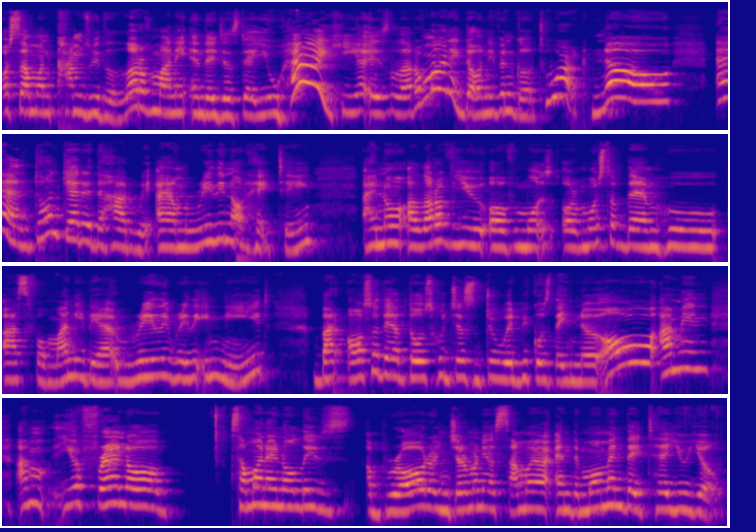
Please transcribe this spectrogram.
or someone comes with a lot of money and they just tell you, hey, here is a lot of money. Don't even go to work. No. And don't get it the hard way. I am really not hating. I know a lot of you of most or most of them who ask for money, they are really, really in need. But also there are those who just do it because they know, oh, I mean, I'm your friend or someone I know lives abroad or in Germany or somewhere, and the moment they tell you, yo,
